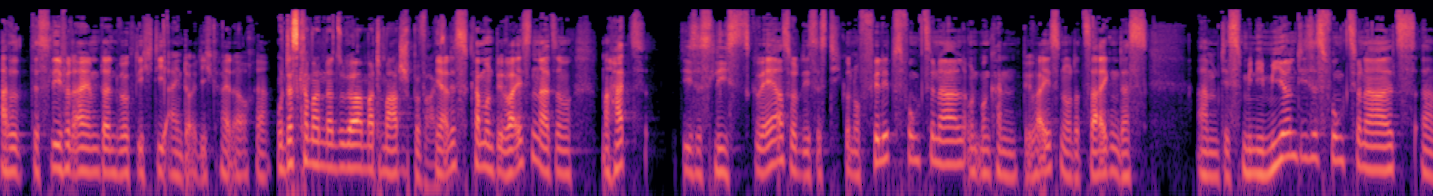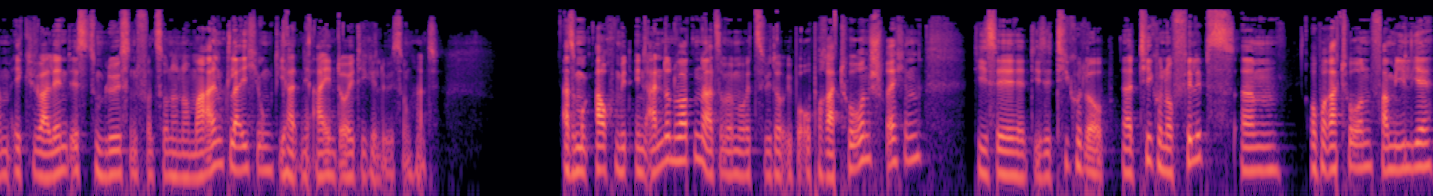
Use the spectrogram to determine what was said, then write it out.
Also das liefert einem dann wirklich die Eindeutigkeit auch, ja. Und das kann man dann sogar mathematisch beweisen. Ja, das kann man beweisen. Also man hat dieses Least Squares oder dieses Tikhonov-Phillips Funktional und man kann beweisen oder zeigen, dass ähm, das Minimieren dieses Funktionals ähm, äquivalent ist zum Lösen von so einer normalen Gleichung, die halt eine eindeutige Lösung hat. Also auch mit in anderen Worten, also wenn wir jetzt wieder über Operatoren sprechen, diese, diese Tikhonov-Phillips-Operatorenfamilie, äh,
